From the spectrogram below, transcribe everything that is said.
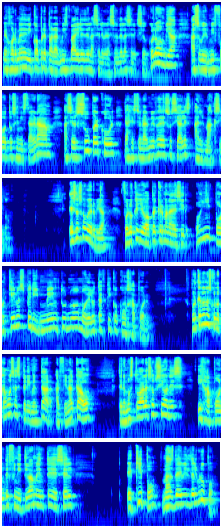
Mejor me dedico a preparar mis bailes de la celebración de la Selección Colombia, a subir mis fotos en Instagram, a ser super cool y a gestionar mis redes sociales al máximo. Esa soberbia fue lo que llevó a Peckerman a decir, oye, ¿por qué no experimento un nuevo modelo táctico con Japón? ¿Por qué no nos colocamos a experimentar? Al fin y al cabo, tenemos todas las opciones y Japón definitivamente es el equipo más débil del grupo.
